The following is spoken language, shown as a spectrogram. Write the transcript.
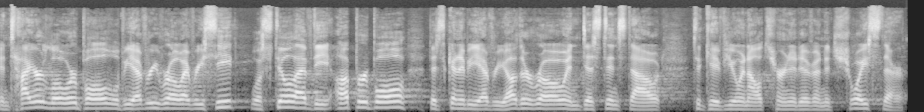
entire lower bowl will be every row, every seat. We'll still have the upper bowl that's going to be every other row and distanced out to give you an alternative and a choice there.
